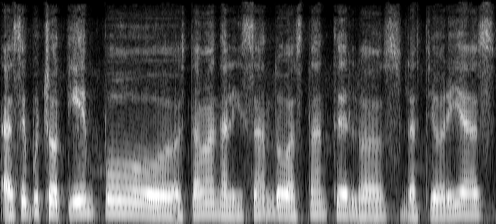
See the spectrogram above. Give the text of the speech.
hace mucho tiempo estaba analizando bastante las teorías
